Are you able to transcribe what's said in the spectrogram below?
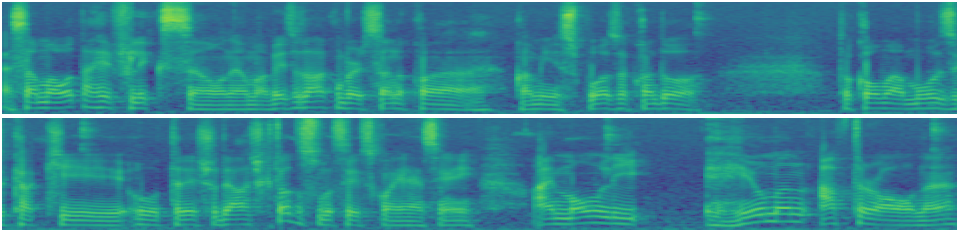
Essa é uma outra reflexão, né? Uma vez eu estava conversando com a, com a minha esposa quando tocou uma música que o trecho dela, acho que todos vocês conhecem aí, I'm only human after all, né?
